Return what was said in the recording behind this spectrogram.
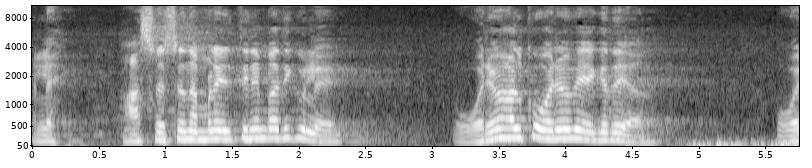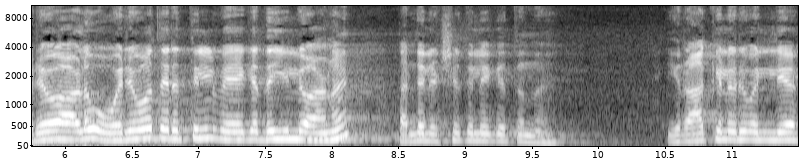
അല്ലേ? ആ സ്ട്രെസ് നമ്മൾ എഴുത്തിനെയും ബാധിക്കൂലേ ഓരോ ആൾക്കും ഓരോ വേഗതയാ. ഓരോ ആളും ഓരോ തരത്തിൽ വേഗതയിലാണ് തന്റെ ലക്ഷ്യത്തിലേക്ക് എത്തുന്നത്. ഇറാഖിൽ ഒരു വലിയ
